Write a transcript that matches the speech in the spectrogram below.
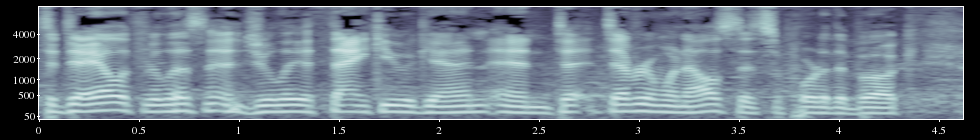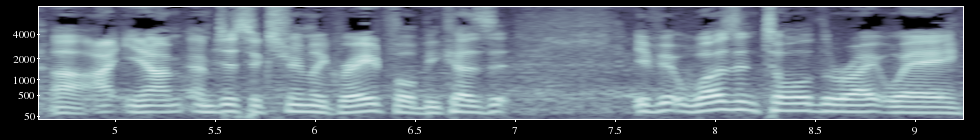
to Dale, if you're listening, Julia, thank you again, and to, to everyone else that supported the book. Uh, I, you know, I'm, I'm just extremely grateful because if it wasn't told the right way.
